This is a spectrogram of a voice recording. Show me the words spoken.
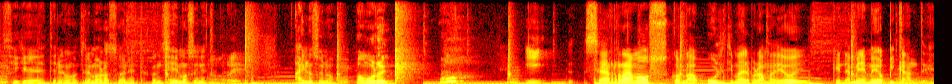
Así que tenemos, tenemos razón en esta, coincidimos en esto. Ay, no sonó. Vamos, rey. Y cerramos con la última del programa de hoy, que también es medio picante.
